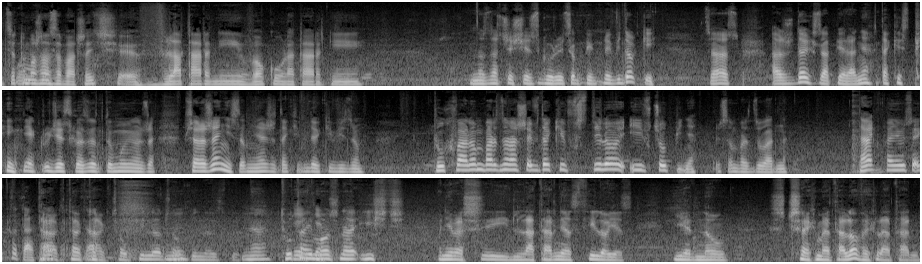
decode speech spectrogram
I co tu można zobaczyć w latarni, wokół latarni? No znaczy się z góry są piękne widoki. Zaraz aż dech zapiera, nie? Tak jest pięknie, jak ludzie schodzą, to mówią, że przerażeni są, nie? Że takie widoki widzą. Tu chwalą bardzo nasze widoki w stylu i w Czołpinie, że są bardzo ładne. Tak, Panie Usejko? Tak, nie? tak, tak, no. tak, Czołpino, Czołpino jest. No, Tutaj pięknie. można iść, ponieważ latarnia Stilo jest jedną z trzech metalowych latarni.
